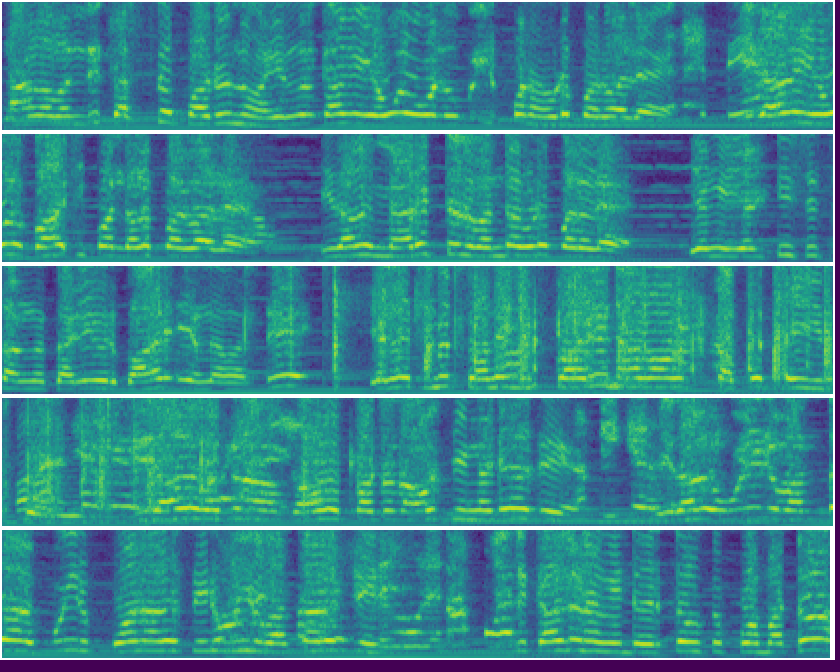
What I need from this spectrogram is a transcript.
நாங்க வந்து கஷ்டப்படணும். எங்களுக்காக எவ்வளவு ஒண்ணு உயிர் போனா கூட பரவாயில்ல. இதால எவ்வளவு பாதிப்பு வந்தாலும் பரவாயில்ல. இதால மிரட்டல் வந்தா கூட பரவாயில்ல. எங்க எல்டிசி சங்க தலைவர் பாரதி என்ன வந்து எல்லாத்துக்குமே துணை நிற்பாரு நாங்க அவருக்கு சப்போர்ட்டே இருப்போம் இதால வந்து நாங்க கவலைப்படணும் அவசியம் கிடையாது. இதால உயிர் வந்தா உயிர் போனாலும் சரி உயிர் வந்தாலும் சரி. இதுக்காக நாங்க இந்த இடத்த விட்டு போக மாட்டோம்.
